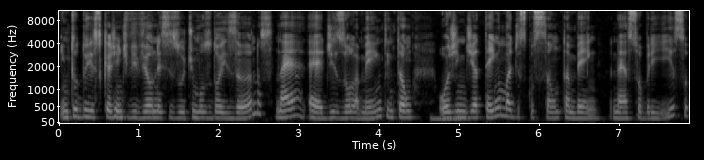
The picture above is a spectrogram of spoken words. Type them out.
em tudo isso que a gente viveu nesses últimos dois anos, né, é, de isolamento. Então, hoje em dia tem uma discussão também, né, sobre isso.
